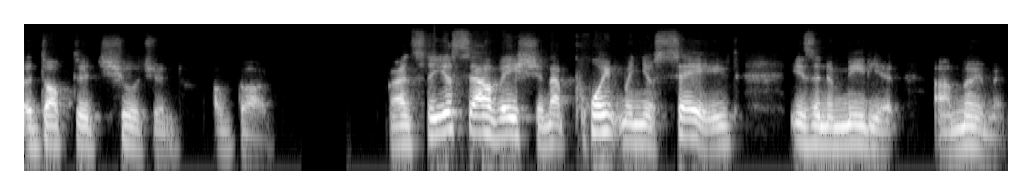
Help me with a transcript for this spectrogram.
adopted children of God. Right? So your salvation, that point when you're saved, is an immediate uh, moment.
